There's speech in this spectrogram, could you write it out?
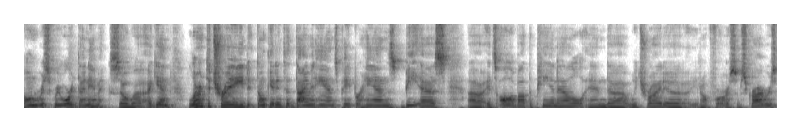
own risk reward dynamics. So uh, again, learn to trade. Don't get into diamond hands, paper hands, BS. Uh, it's all about the P&L, and uh, we try to, you know, for our subscribers,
